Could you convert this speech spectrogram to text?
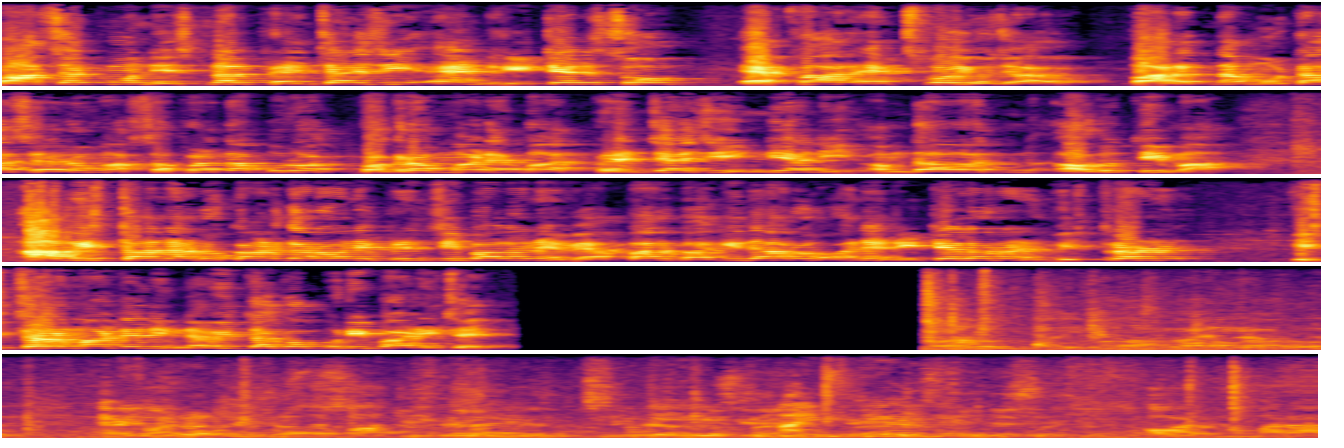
બાસઠમો national franchise and retail show FR expo યોજાયો. ભારતના મોટા શહેરોમાં સફળતાપૂર્વક પગરવ માળ્યા બાદ ફ્રેન્ચાઇઝી ઇન્ડિયાની અમદાવાદ આવૃત્તિમાં આ વિસ્તારના રોકાણકારો અને પ્રિન્સિપાલોને વ્યાપાર ભાગીદારો અને રિટેલરોને વિસ્તરણ વિસ્તરણ માટેની નવી તકો પૂરી પાડી છે. यहाँ पर एफ़ आर अहमदाबाद लेकर आए नाइन्थ ईयर है और हमारा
